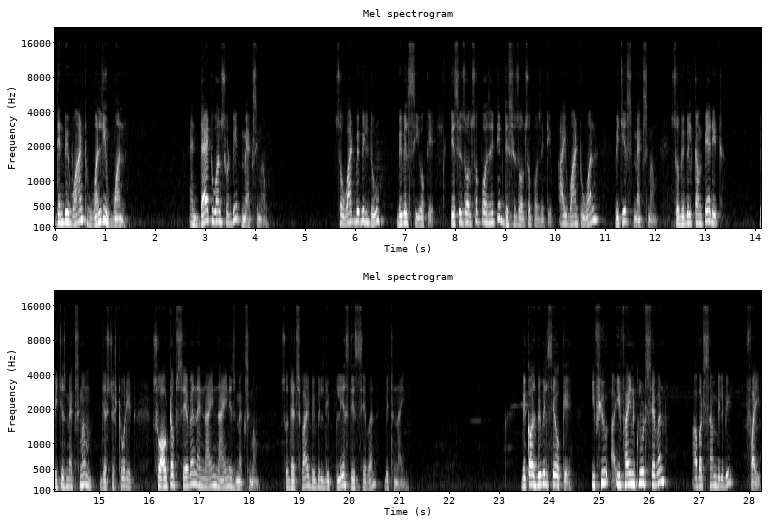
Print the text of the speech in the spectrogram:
then we want only one and that one should be maximum. So what we will do we will see okay this is also positive this is also positive. I want one which is maximum. So we will compare it which is maximum just to store it. So out of 7 and 9 9 is maximum. So that's why we will replace this 7 with 9 because we will say okay if you if i include 7 our sum will be 5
